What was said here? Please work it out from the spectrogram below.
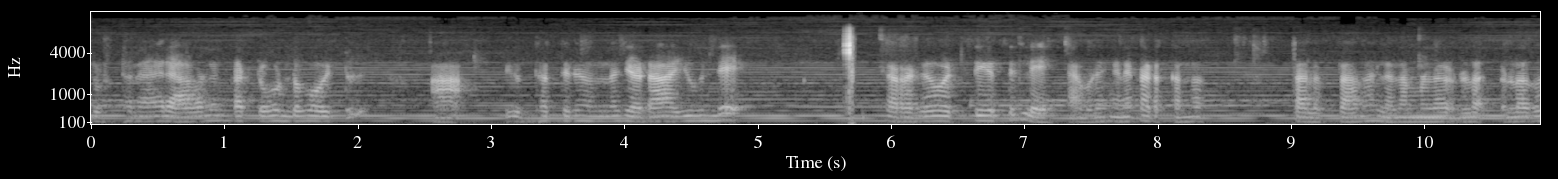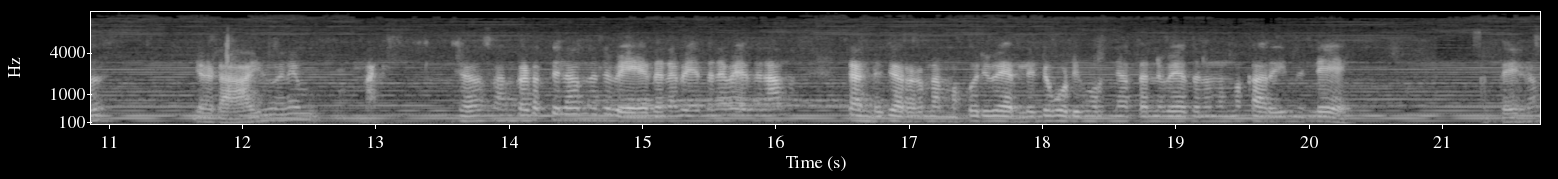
ദുഷ്ടനായ രാവണൻ കട്ടുകൊണ്ടുപോയിട്ട് ആ യുദ്ധത്തിന് നിന്ന ജടായുവിന്റെ ചിറക് വെട്ടിയിട്ടില്ലേ? അവിടെ ഇങ്ങനെ കിടക്കുന്ന സ്ഥലത്താന്നല്ല നമ്മൾ ഉള്ളത്. ജടായുവിന് മനുഷ്യ സങ്കടത്തിലാന്നിട്ട് വേദന വേദന വേദന. രണ്ട് ചിറക് നമുക്കൊരു വിരലിന്റെ കൊടി മുറിഞ്ഞാൽ തന്നെ വേദന നമുക്ക് അറിയുന്നില്ലേ അദ്ദേഹം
